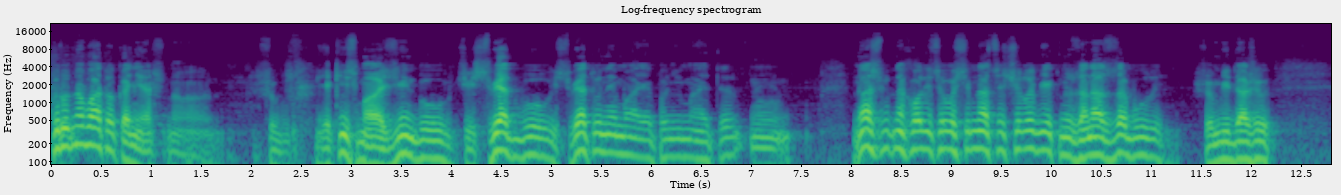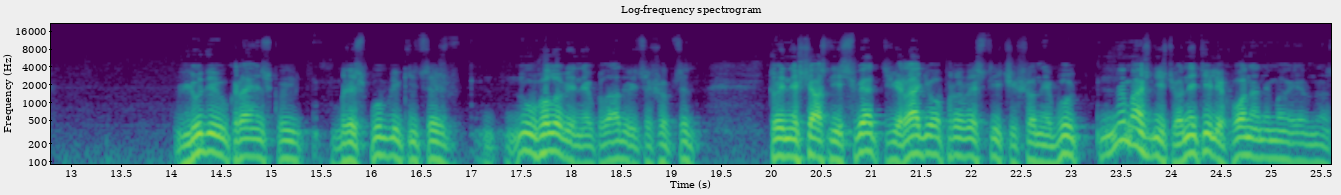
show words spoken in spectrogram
Трудновато, звісно, щоб якийсь магазин був, чи свят був, і святу немає, розумієте. Ну, нас тут знаходиться 18 чоловік, ну за нас забули, що ми навіть Люди Української республіки, це ж ну, в голові не вкладається, щоб це той нещасний свят, чи радіо провести, чи що-небудь. Нема ж нічого, ні телефона немає в нас.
